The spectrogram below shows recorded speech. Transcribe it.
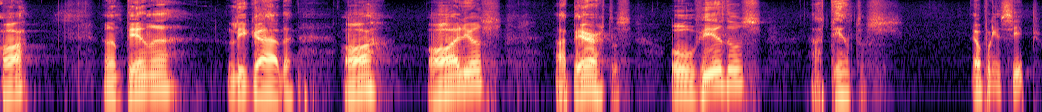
Ó, antena ligada, ó, olhos abertos, ouvidos atentos. É o princípio.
